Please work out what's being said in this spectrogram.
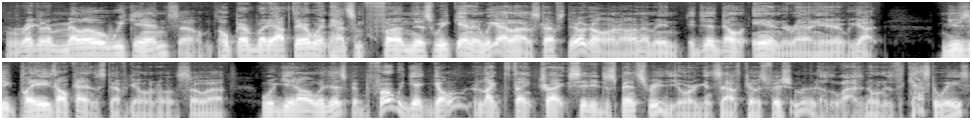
regular mellow weekend. So hope everybody out there went and had some fun this weekend. And we got a lot of stuff still going on. I mean, it just don't end around here. We got music, plays, all kinds of stuff going on. So uh, we'll get on with this. But before we get going, I'd like to thank Track City Dispensary, the Oregon South Coast Fishermen, otherwise known as the Castaways,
